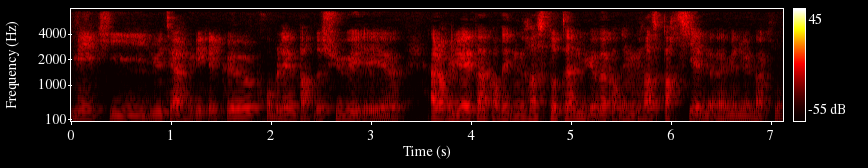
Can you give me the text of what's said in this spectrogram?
mais qui lui était arrivé quelques problèmes par-dessus. Et euh, alors, il lui avait pas accordé une grâce totale, il lui avait accordé une grâce partielle, euh, Emmanuel Macron.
